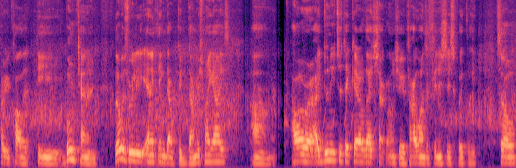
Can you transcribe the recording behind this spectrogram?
how do you call it, the boom cannon, there was really anything that could damage my guys. Um, however, I do need to take care of that shock launcher if I want to finish this quickly. So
